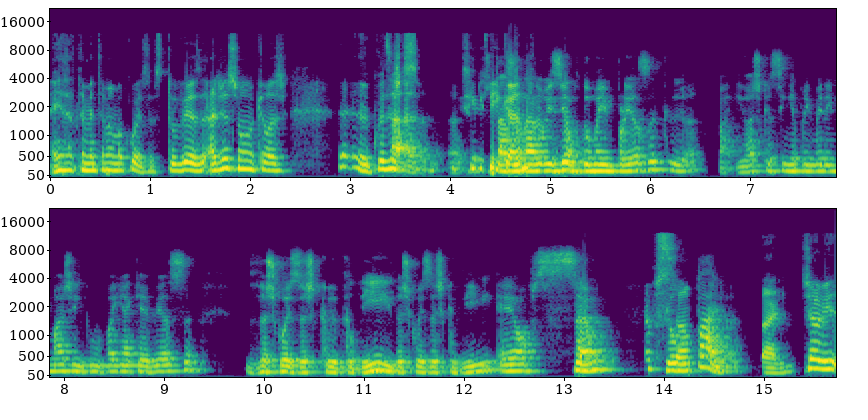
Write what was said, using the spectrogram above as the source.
é exatamente a mesma coisa. Se tu vês, às vezes são aquelas eh, eh, coisas que Ah, ah, tu estás a dar um exemplo de uma empresa que, pá, eu acho que assim a primeira imagem que me vem à cabeça das coisas que, que li, das coisas que vi, é a obsessão pelo obsessão detalhe. detalhe. Já vi,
